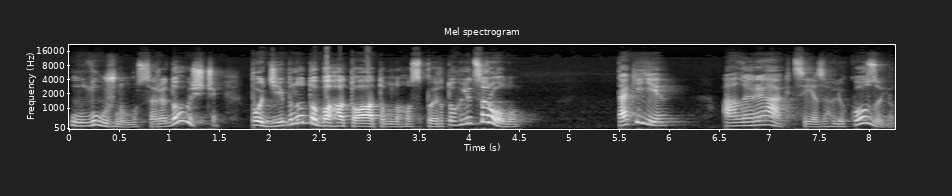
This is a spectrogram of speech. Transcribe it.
у лужному середовищі подібно до багатоатомного спирту гліцеролу. Так і є. Але реакція з глюкозою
